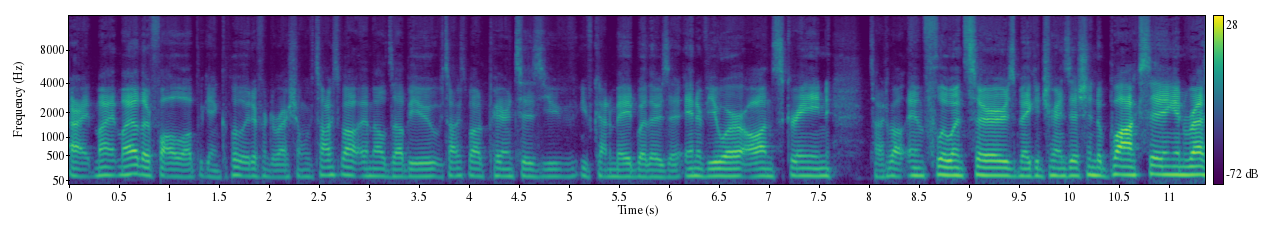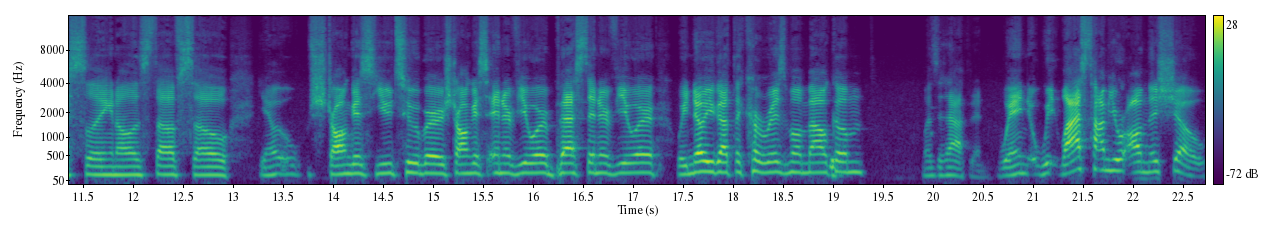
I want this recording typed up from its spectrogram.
All right, my, my other follow up again, completely different direction. We've talked about MLW. We've talked about appearances you've you've kind of made, whether it's an interviewer on screen. Talked about influencers making transition to boxing and wrestling and all this stuff. So you know, strongest YouTuber, strongest interviewer, best interviewer. We know you got the charisma, Malcolm. When's it happening? When we last time you were on this show,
